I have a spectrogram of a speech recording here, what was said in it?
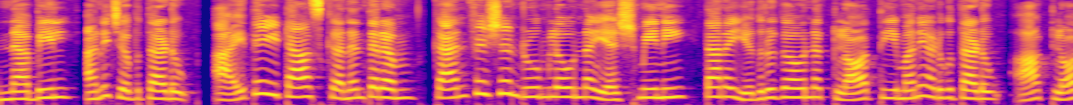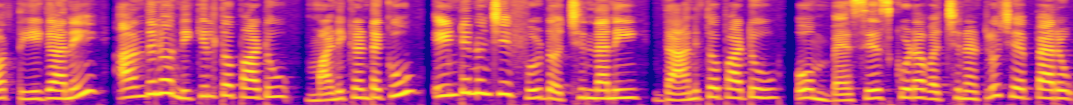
నబీల్ అని చెబుతాడు. అయితే ఈ టాస్క్ అనంతరం కన్ఫెషన్ రూమ్లో ఉన్న యష్మిని తన ఎదురుగా ఉన్న క్లాత్ తీయమని అడుగుతాడు. ఆ క్లాత్ తీయగానే అందులో నిఖిల్తో పాటు మణికంఠకు ఇంటి నుంచి ఫుడ్ వచ్చిందని దానితో పాటు ఓ మెసేజ్ కూడా వచ్చినట్లు చెప్పారు.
